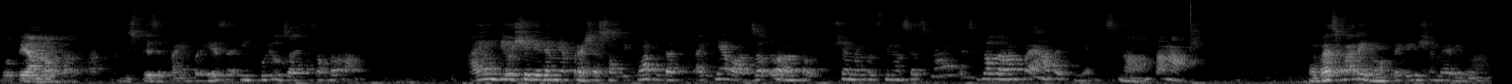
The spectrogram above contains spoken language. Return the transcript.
botei a nota, a despesa para a empresa e fui usar esse desodorante. Aí um dia eu cheguei na minha prestação de conta, aí tinha lá desodorante, eu chamei meu financeiro disse, não, esse desodorante está errado aqui. Ele disse, não, tá não. Conversa com a Arivan, peguei e chamei a Arivan.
